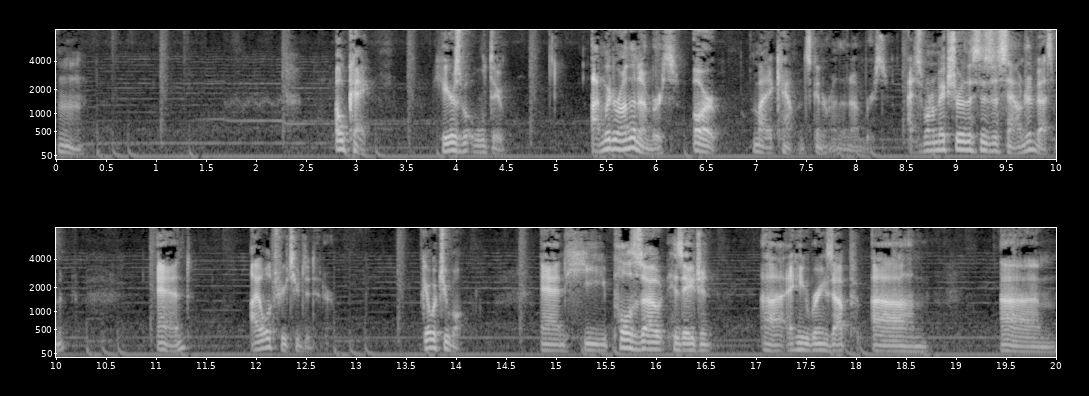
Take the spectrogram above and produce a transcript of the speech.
Hmm. Okay, here's what we'll do. I'm going to run the numbers, or my accountant's going to run the numbers. I just want to make sure this is a sound investment, and I will treat you to dinner. Get what you want. And he pulls out his agent, uh, and he rings up, um, um,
